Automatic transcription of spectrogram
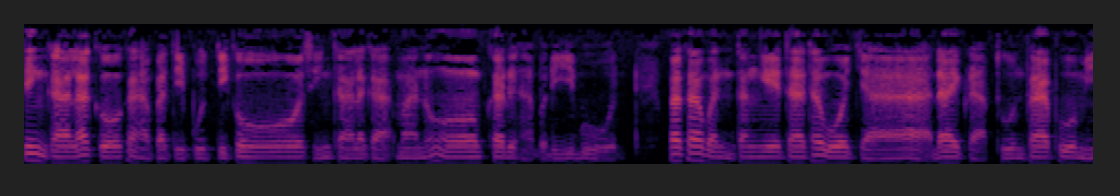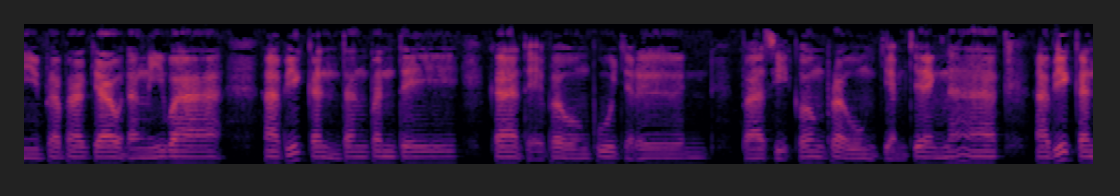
สิงคาลโกกาปฏิปุติโก สิงคาลกะมานพคฤหบดีบูตร พระข้าวันตังเยตาทโวจา ได้กราบทูลพระผู้มีพระภาคเจ้าดังนี้ว่าอาภิกันตังปันเต ข้าแต่พระองค์ผู้เจริญ ภาษิตของพระองค์แจ่มแจ้งนักอาภิกัน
